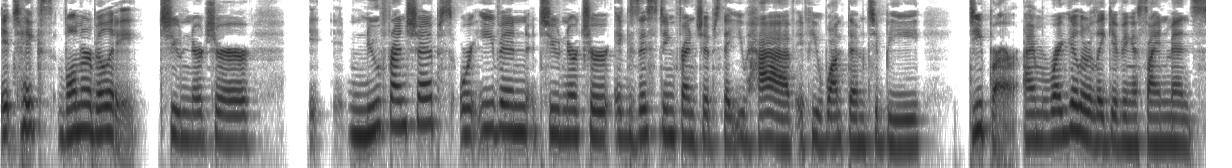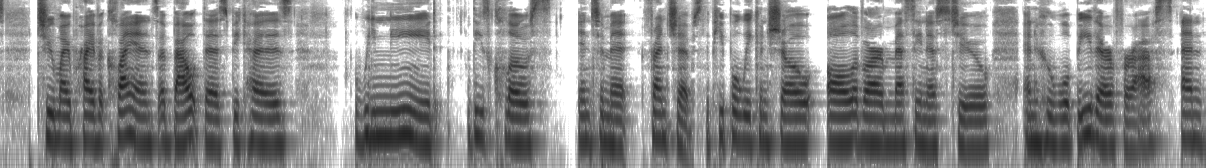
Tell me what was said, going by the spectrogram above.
it takes vulnerability to nurture new friendships or even to nurture existing friendships that you have if you want them to be deeper. I'm regularly giving assignments to my private clients about this because we need these close intimate friendships, the people we can show all of our messiness to and who will be there for us. And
